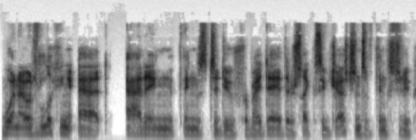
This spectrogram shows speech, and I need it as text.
when I was looking at adding things to do for my day, there's like suggestions of things to do.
